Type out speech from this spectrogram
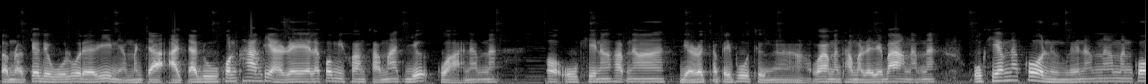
สำหรับเจ้าเดว o ล o เดรี่เนี่ยมันจะอาจจะดูค่อนข้างที่จะแรแล้วก็มีความสามารถเยอะกว่านะครับนะก็โอเคนะครับนะเดี๋ยวเราจะไปพูดถึงว่ามันทำอะไรได้บ้างนะครับนะโอเคนะก็หนึ่งเลยนะครับนะมันก็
